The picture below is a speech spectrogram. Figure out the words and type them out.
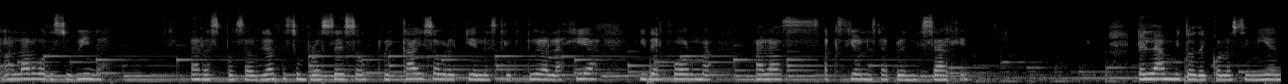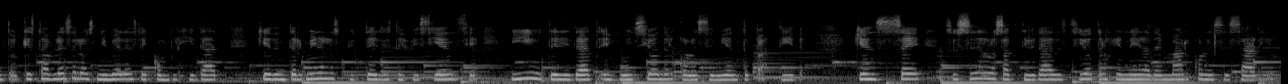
a lo largo de su vida. La responsabilidad es un proceso, recae sobre quien estructura la guía y de forma a las acciones de aprendizaje. El ámbito de conocimiento que establece los niveles de complejidad que determinan los criterios de eficiencia y utilidad en función del conocimiento partida, quien se suceden las actividades y otro genera de marco necesario,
